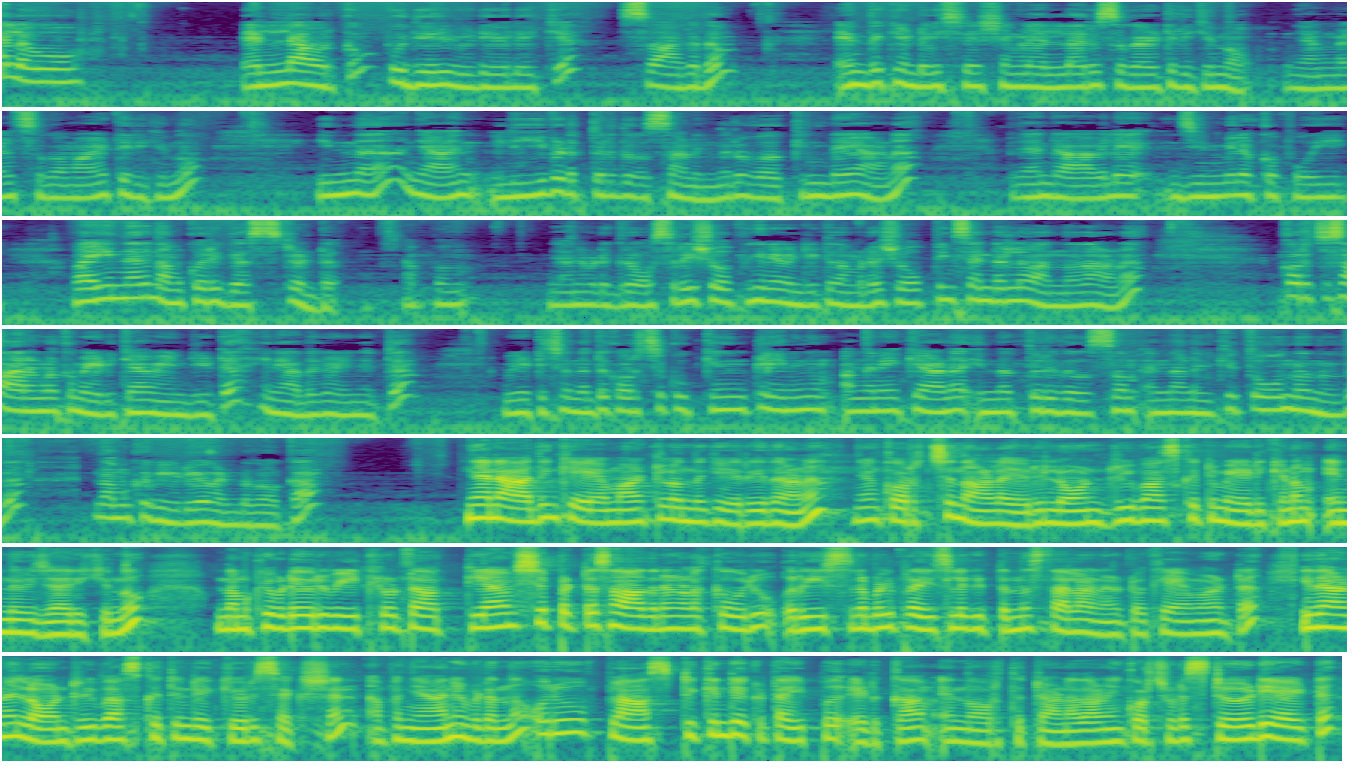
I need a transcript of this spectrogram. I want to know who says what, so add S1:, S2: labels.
S1: Hello. എല്ലാവർക്കും പുതിയൊരു വീഡിയോയിലേക്ക് സ്വാഗതം. എന്തൊക്കെയുണ്ട് വിശേഷങ്ങൾ? എല്ലാവരും സുഖമായിട്ടിരിക്കുന്നു? ഞങ്ങൾ സുഖമായിട്ടിരിക്കുന്നു. ഇന്ന് ഞാൻ ലീവ് എടുത്തൊരു ദിവസമാണ്. ഇന്നൊരു വർക്കിംഗ് ഡേ ആണ്. ഞാൻ രാവിലെ ജിമ്മിലൊക്കെ പോയി വൈകുന്നേരം നമുക്കൊരു ഗസ്റ്റ് ഉണ്ട്. അപ്പം ഞാനിവിടെ ഗ്രോസറി ഷോപ്പിങ്ങിന് വേണ്ടിയിട്ട് നമ്മുടെ ഷോപ്പിംഗ് സെന്ററിൽ വന്നതാണ്. കുറച്ച് സാധനങ്ങളൊക്കെ മേടിക്കാൻ വേണ്ടിയിട്ട്. ഇനി അത് കഴിഞ്ഞിട്ട് വീട്ടിൽ ചെന്നിട്ട് കുറച്ച് കുക്കിംഗ് ക്ലീനിങ്ങും അങ്ങനെയൊക്കെയാണ് ഇന്നത്തെ ഒരു ദിവസം എന്നാണ് എനിക്ക് തോന്നുന്നത്. നമുക്ക് വീഡിയോ കണ്ടു നോക്കാം. ഞാൻ ആദ്യം കെ മാർട്ടിലൊന്ന് കയറിയതാണ് ഞാൻ കുറച്ച് നാളായി ഒരു ലോണ്ട്രി ബാസ്ക്കറ്റ് മേടിക്കണം എന്ന് വിചാരിക്കുന്നു. നമുക്കിവിടെ ഒരു വീട്ടിലോട്ട് അത്യാവശ്യപ്പെട്ട സാധനങ്ങളൊക്കെ ഒരു റീസണബിൾ പ്രൈസിൽ കിട്ടുന്ന സ്ഥലമാണ് കേട്ടോ കെ മാർട്ട് ഇതാണ് ലോണ്ട്രി ബാസ്ക്കറ്റിന്റെ ഒക്കെ ഒരു സെക്ഷൻ. അപ്പം ഞാൻ നിന്ന് ഒരു പ്ലാസ്റ്റിക്കിന്റെ ഒക്കെ ടൈപ്പ് എടുക്കാം എന്നോർത്തിട്ടാണ് അതാണ് കുറച്ചുകൂടെ സ്റ്റേഡി ആയിട്ട്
